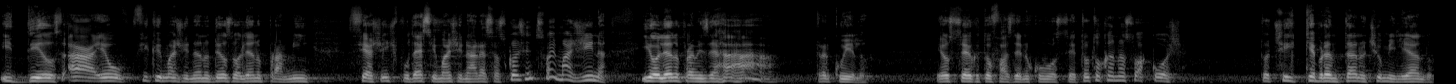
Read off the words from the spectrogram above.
E Deus, ah, eu fico imaginando Deus olhando para mim, se a gente pudesse imaginar essas coisas, a gente só imagina. E olhando para mim, dizendo, ah, tranquilo, eu sei o que estou fazendo com você, estou tocando na sua coxa, estou te quebrantando, te humilhando.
